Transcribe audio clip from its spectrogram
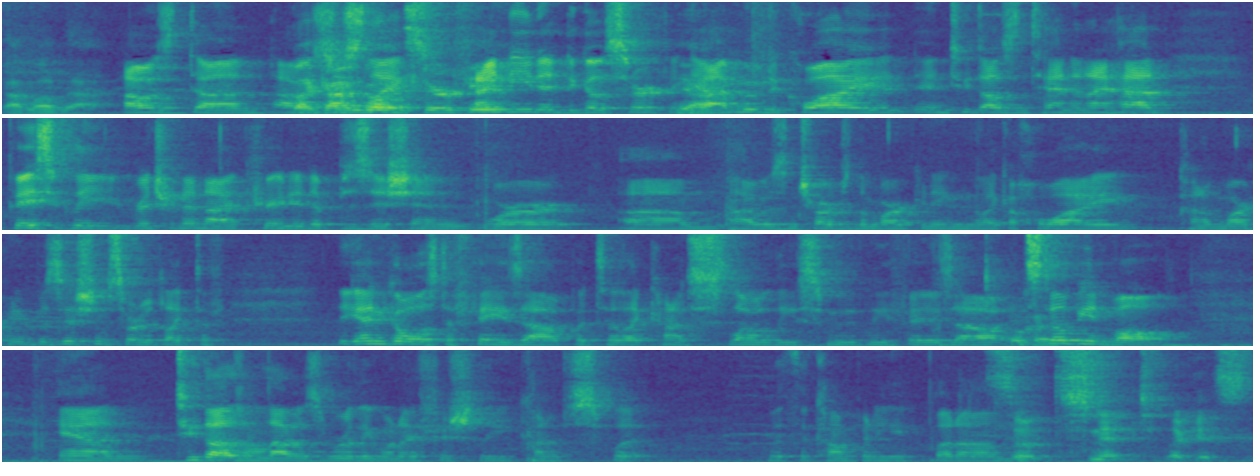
I love that. I was done. I Like, was I'm just going like surfing? I needed to go surfing. Yeah. Yeah, I moved to Kauai in, in 2010, and I had basically Richard and I created a position where um, I was in charge of the marketing, like a Hawaii kind of marketing position, sort of like the the end goal is to phase out, but to like kind of slowly, smoothly phase out and Okay. still be involved. And 2011 was really when I officially kind of split with the company. But um, So snipped, like it's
